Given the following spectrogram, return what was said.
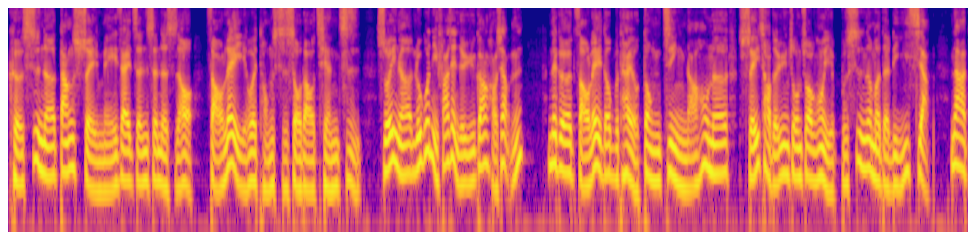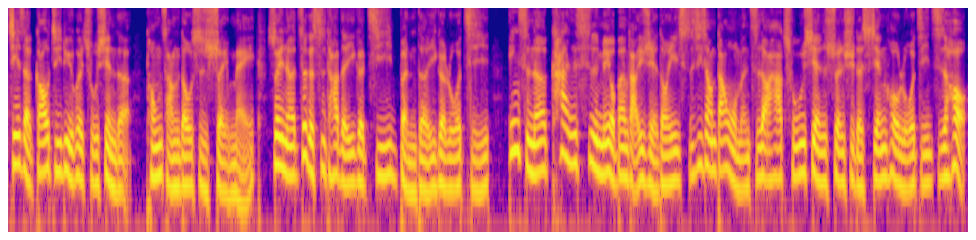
可是呢，当水霉在增生的时候，藻类也会同时受到牵制。所以呢，如果你发现你的鱼缸好像嗯。那个藻类都不太有动静，然后呢，水草的运动状况也不是那么的理想。那接着高几率会出现的，通常都是水霉。所以呢，这个是它的一个基本的一个逻辑。因此呢，看似没有办法预选的东西，实际上当我们知道它出现顺序的先后逻辑之后，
